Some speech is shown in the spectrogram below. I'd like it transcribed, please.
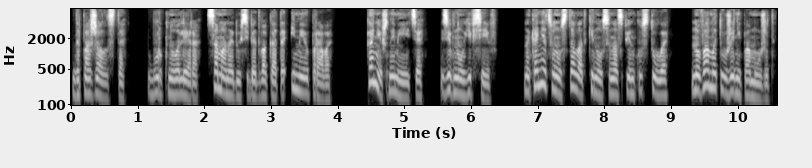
«Да, пожалуйста», буркнула Лера. «Сама найду себе адвоката, имею право». «Конечно, имеете», — зевнул Евсеев. Наконец он устал, откинулся на спинку стула. «Но вам это уже не поможет.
